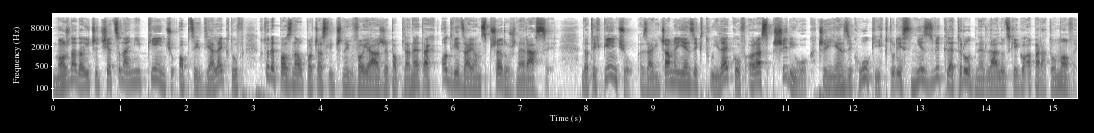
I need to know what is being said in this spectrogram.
można doliczyć się co najmniej pięciu obcych dialektów, które poznał podczas licznych wojaży po planetach, odwiedzając przeróżne rasy. Do tych pięciu zaliczamy język Twi'leków oraz Shiriwuk, czyli język łukich, który jest niezwykle trudny dla ludzkiego aparatu mowy.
